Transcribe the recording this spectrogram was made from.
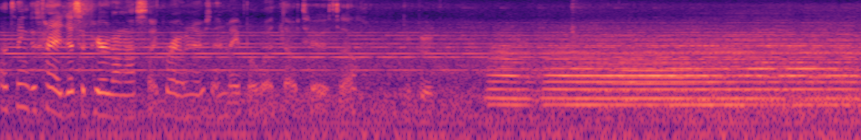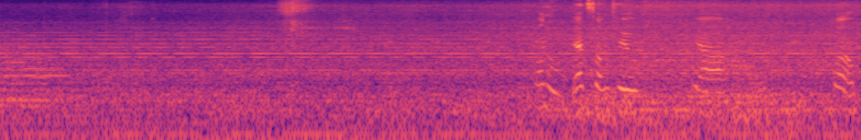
I think this kind of disappeared on us, like right when it was in Maplewood, though, too. So. It did. That's on too. Yeah. Whoa.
